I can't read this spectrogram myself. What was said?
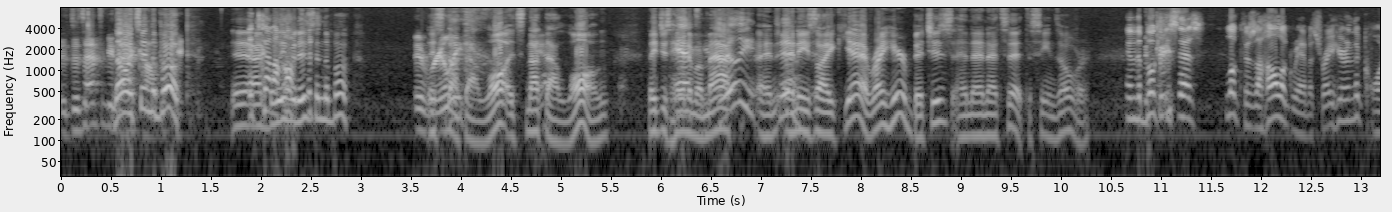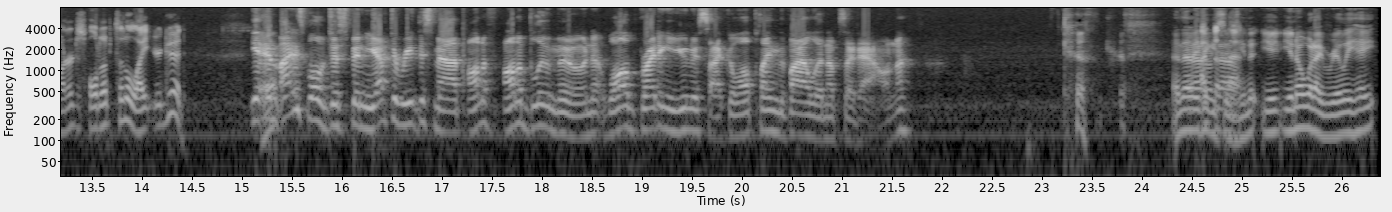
It does have to be. No, that it's in the book. Yeah, It's I believe whole- it is in the book. It It's not that long. It's not that long. They just hand him a map, brilliant, and too. and he's like, "Yeah, right here, bitches," and then that's it. The scene's over. In the book, he says, "Look, there's a hologram. It's right here in the corner. Just hold it up to the light. You're good." Yeah, it might as well have just been. You have to read this map on a on a blue moon while riding a unicycle while playing the violin upside down. And then I think he says, you know, you, "You know what I really hate?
